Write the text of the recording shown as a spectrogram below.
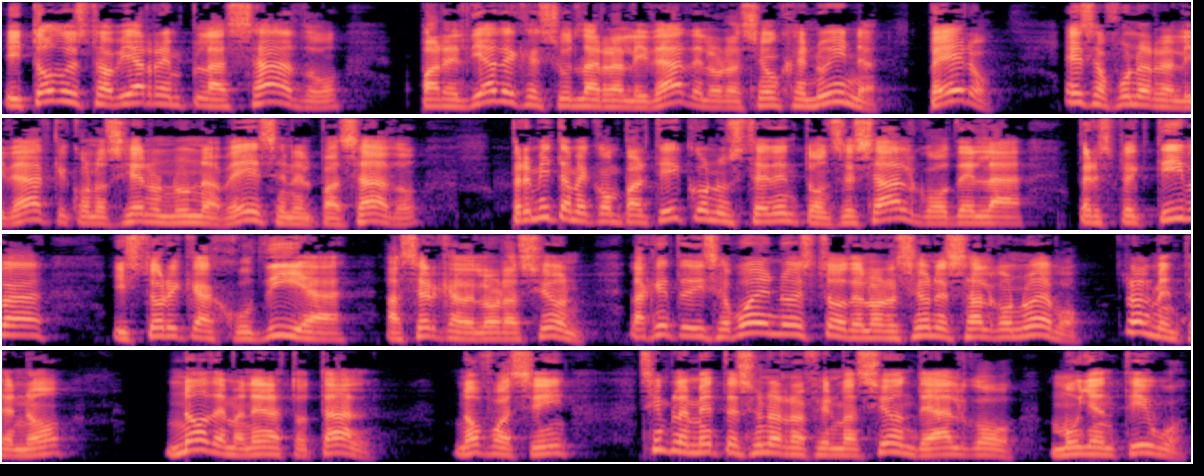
y todo esto había reemplazado para el día de Jesús la realidad de la oración genuina. Pero Esa fue una realidad que conocieron una vez en el pasado. Permítame compartir con usted entonces algo de la perspectiva histórica judía acerca de la oración. La gente dice, bueno, esto de la oración es algo nuevo. Realmente no. No de manera total. No fue así. Simplemente es una reafirmación de algo muy antiguo.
